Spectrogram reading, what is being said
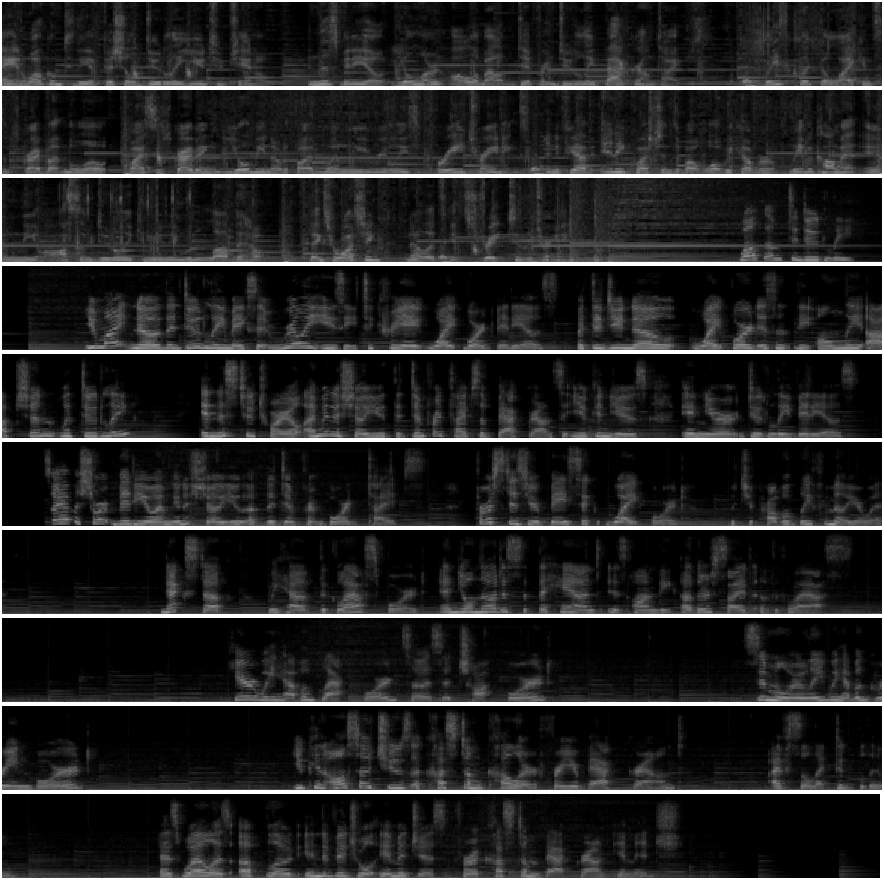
Hey and welcome to the official Doodly YouTube channel. In this video, you'll learn all about different Doodly background types. Please click the like and subscribe button below. By subscribing, you'll be notified when we release free trainings. And if you have any questions about what we cover, leave a comment and the awesome Doodly community would love to help. Thanks for watching. Now let's get straight to the training. Welcome to Doodly. You might know that Doodly makes it really easy to create whiteboard videos. But did you know whiteboard isn't the only option with Doodly? In this tutorial, I'm going to show you the different types of backgrounds that you can use in your Doodly videos. So I have a short video I'm going to show you of the different board types. First is your basic whiteboard, which you're probably familiar with. Next up, we have the glass board, and you'll notice that the hand is on the other side of the glass. Here we have a blackboard, so it's a chalkboard. Similarly, we have a green board. You can also choose a custom color for your background. I've selected blue. As well as upload individual images for a custom background image.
